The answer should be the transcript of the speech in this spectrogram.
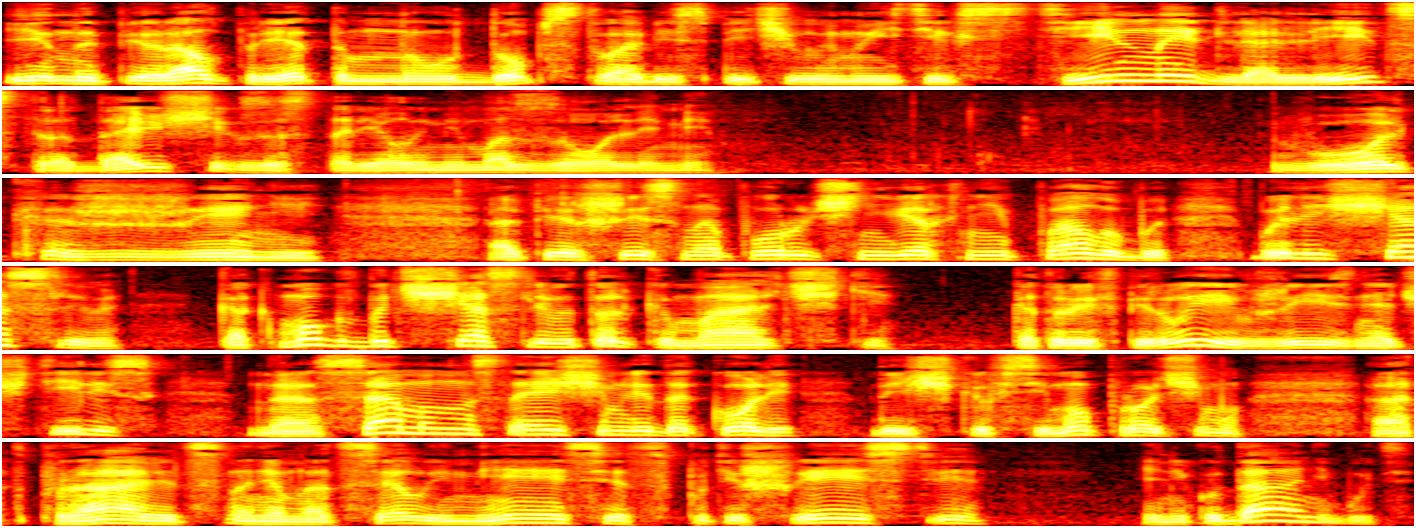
и напирал при этом на удобства, обеспечиваемые текстильной для лиц, страдающих застарелыми мозолями. Волька с Женей опершись на поручни верхней палубы, были счастливы, как могут быть счастливы только мальчики, которые впервые в жизни очутились на самом настоящем ледоколе, да еще ко всему прочему, отправиться на нем на целый месяц в путешествие, и не куда-нибудь,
